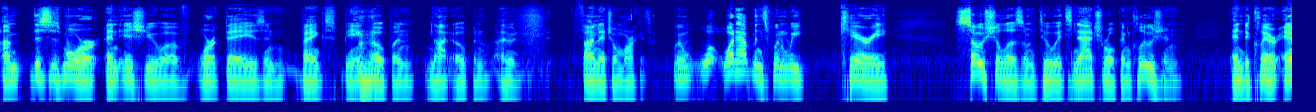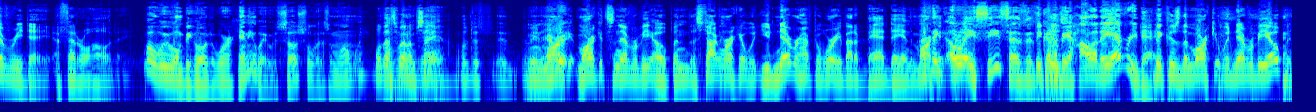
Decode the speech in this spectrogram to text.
I'm. This is more an issue of work days and banks being Mm-hmm. open, not open. I mean, financial markets. I mean, what what happens when we carry socialism to its natural conclusion and declare every day a federal holiday? Well, we won't be going to work anyway with socialism, won't we? Well, that's what I'm saying. Yeah, we'll just. It, I mean, market, markets never be open. The stock market would. You'd never have to worry about a bad day in the market. I think AOC says it's going to be a holiday every day. because the market would never be open.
